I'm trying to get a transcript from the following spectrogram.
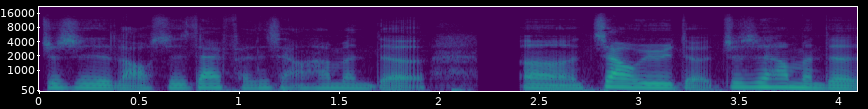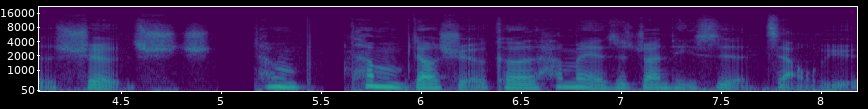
就是老师在分享他们的呃教育的，就是他们的学。他们他们比较学科，他们也是专题式的教育。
